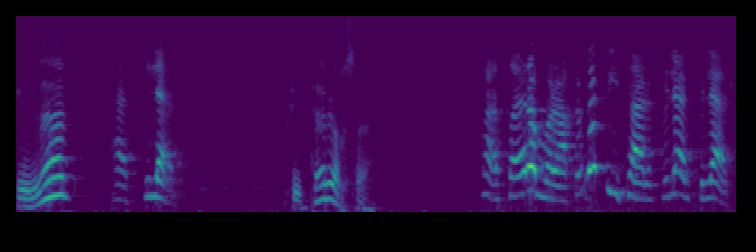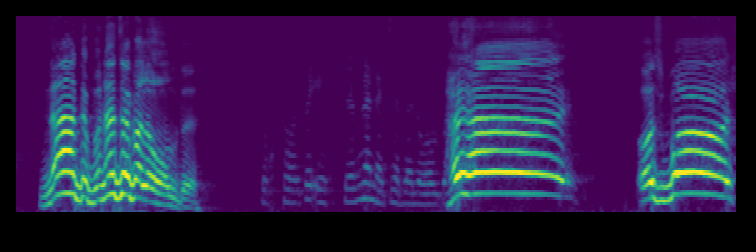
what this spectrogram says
Fillər? Ha filer. Fitər yoxsa? Ha sayıram var axırda fi tarif filer filer. Nədir bu? Necə belə oldu? Doktorda ettiğimle ne cebel oldu. Hey hey! Özbaş!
